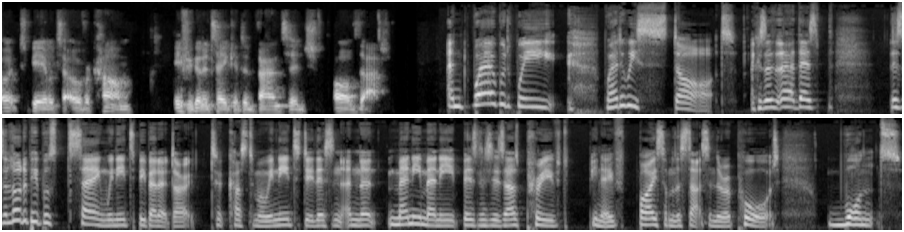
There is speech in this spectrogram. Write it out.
uh, to be able to overcome if you're going to take advantage of that. And where would we where do we start? Because there's there's a lot of people saying we need to be better at direct to customer. We need to do this, and, and many many businesses, as proved, you know, by some of the stats in the report, want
